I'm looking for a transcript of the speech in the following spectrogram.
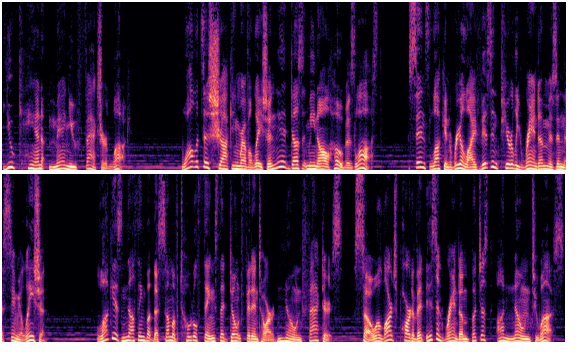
you can manufacture luck. While it's a shocking revelation, it doesn't mean all hope is lost since luck in real life isn't purely random as in the simulation. Luck is nothing but the sum of total things that don't fit into our known factors. So, a large part of it isn't random but just unknown to us.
